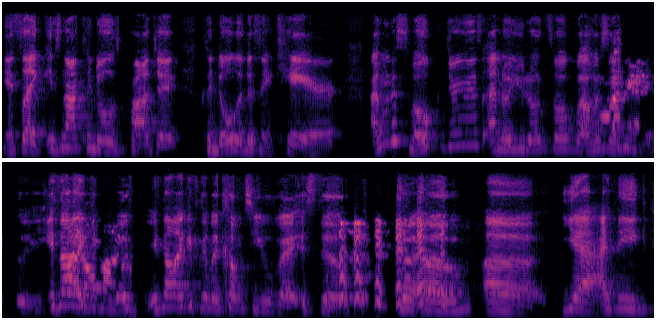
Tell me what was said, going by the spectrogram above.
it's like it's not Condola's project. Condola doesn't care. I'm gonna smoke during this. I know you don't smoke, but I'm gonna smoke. It's not like it's, it's, not like it's gonna come to you, but it's still. but um, uh, yeah, I think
